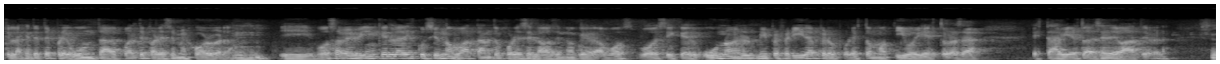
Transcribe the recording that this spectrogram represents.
que la gente te pregunta cuál te parece mejor, ¿verdad? Ujú. Y vos sabés bien que la discusión no va tanto por ese lado, sino que a vos, vos decís que el uno es mi preferida, pero por estos motivos y esto, o sea, está abierto a ese debate, ¿verdad? Sí.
